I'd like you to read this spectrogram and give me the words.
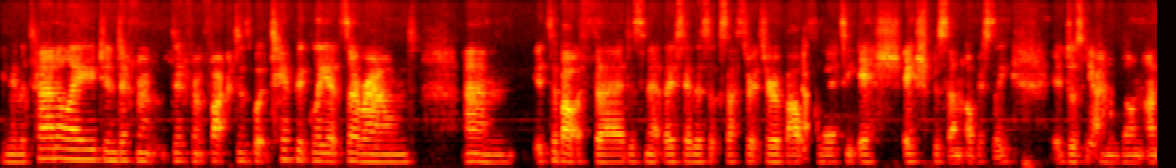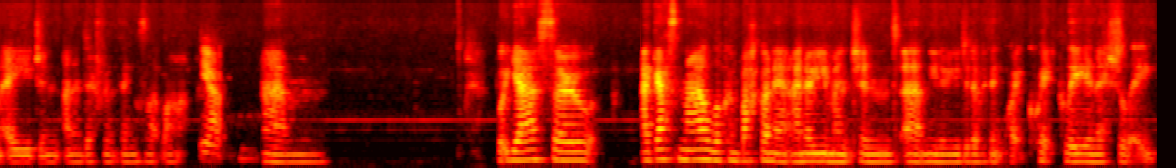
you know, maternal age and different different factors. But typically, it's around, um, it's about a third, isn't it? They say the success rates are about thirty-ish ish percent. Obviously, it does depend yeah. on on age and and different things like that. Yeah. Um. But yeah, so I guess now looking back on it, I know you mentioned, um, you know, you did everything quite quickly initially.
